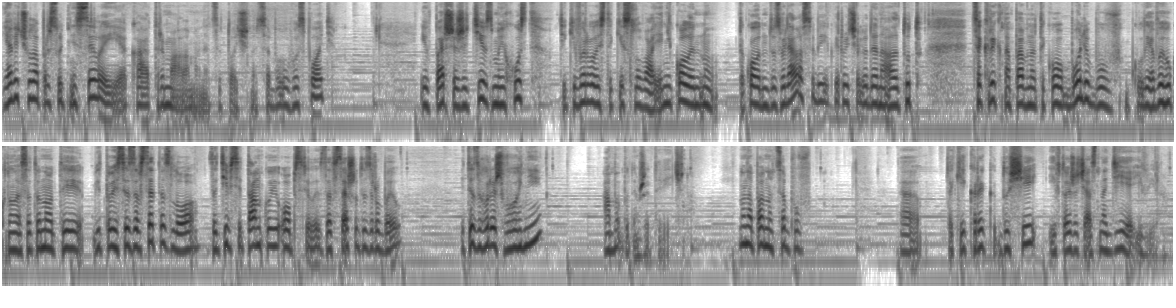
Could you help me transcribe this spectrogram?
Я відчула присутність сили, яка тримала мене, це точно. Це був Господь. І в житті з моїх уст тільки вирвались такі слова. Я ніколи ну, такого не дозволяла собі, як віруюча людина, але тут це крик, напевно, такого болю був, коли я вигукнула сатано, ти відповіси за все те зло, за ті всі танкові обстріли, за все, що ти зробив. І ти згориш в вогні, а ми будемо жити вічно. Ну, напевно, це був е, такий крик душі і в той же час надія і віра.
